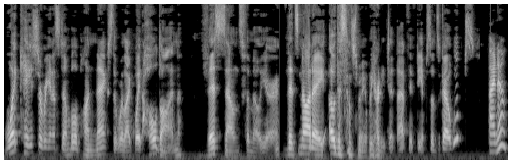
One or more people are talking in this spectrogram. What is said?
what case are we going to stumble upon next that we're like, wait, hold on. This sounds familiar. That's not a, oh, this sounds familiar. We already did that 50 episodes ago. Whoops. I know.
